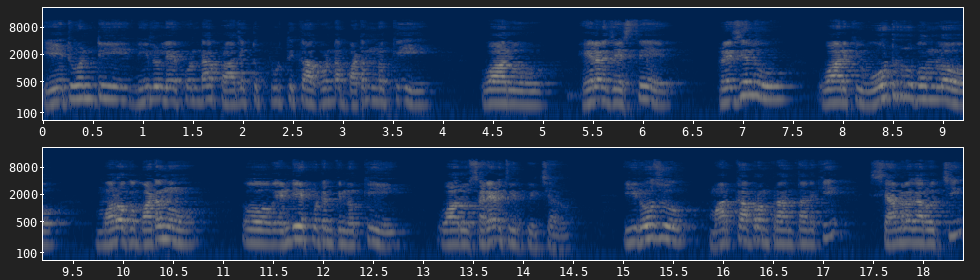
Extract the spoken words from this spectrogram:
ఎటువంటి నీళ్ళు లేకుండా ప్రాజెక్టు పూర్తి కాకుండా బటన్ నొక్కి వారు హేళన చేస్తే ప్రజలు వారికి ఓటు రూపంలో మరొక బటను ఎన్డీఏ కూటమికి నొక్కి వారు సరైన తీర్పు ఇచ్చారు. ఈరోజు మార్కాపురం ప్రాంతానికి శ్యామల గారు వచ్చి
